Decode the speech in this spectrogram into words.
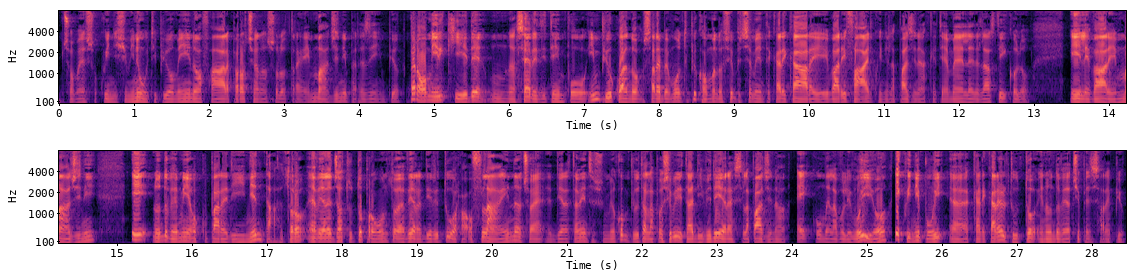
ci ho messo 15 minuti più o meno a fare, però c'erano solo tre immagini per esempio, però mi richiede una serie di tempo in più quando sarebbe molto più comodo semplicemente caricare i vari file, quindi la pagina HTML dell'articolo e le varie immagini e non dovermi occupare di nient'altro e avere già tutto pronto e avere addirittura offline, cioè direttamente sul mio computer, la possibilità di vedere se la pagina è come la volevo io e quindi poi eh, caricare il tutto e non doverci pensare più.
